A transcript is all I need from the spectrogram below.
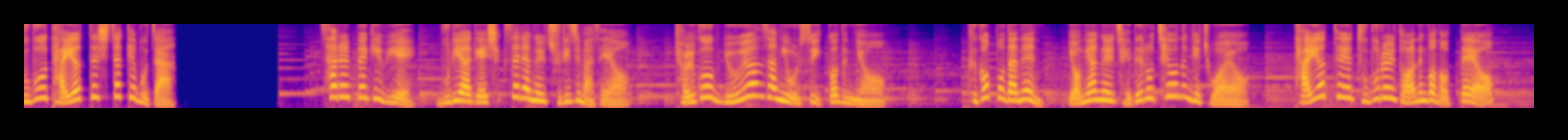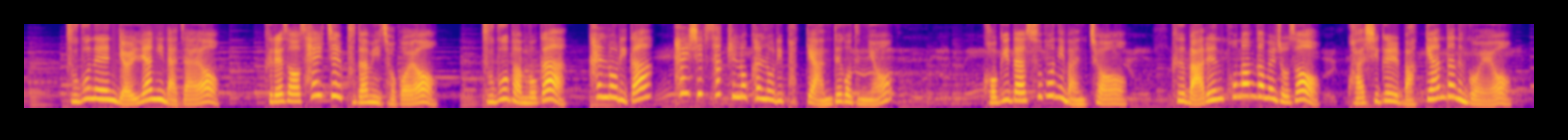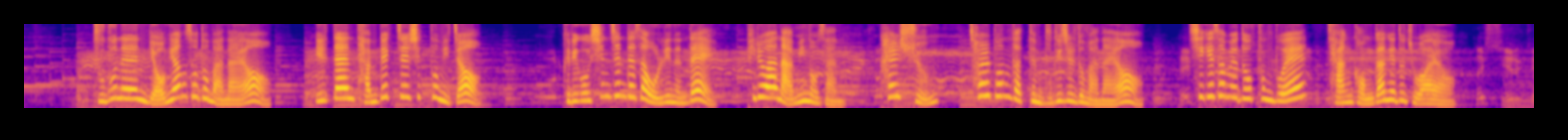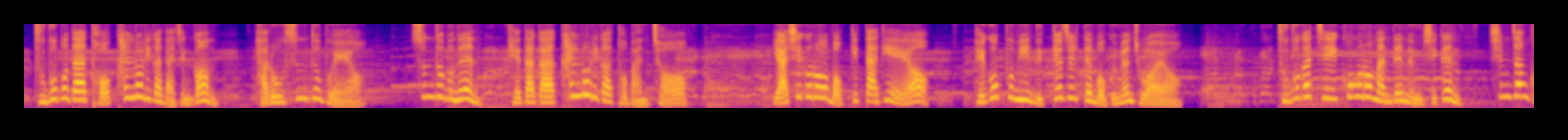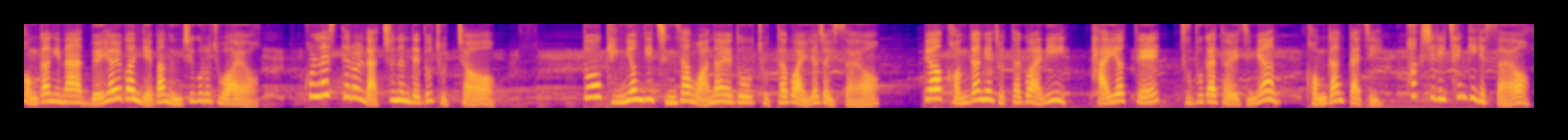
두부 다이어트 시작해보자. 살을 빼기 위해 무리하게 식사량을 줄이지 마세요. 결국 요요현상이 올 수 있거든요. 그것보다는 영양을 제대로 채우는 게 좋아요. 다이어트에 두부를 더하는 건 어때요? 두부는 열량이 낮아요. 그래서 살찔 부담이 적어요. 두부 반모가 칼로리가 84kcal 밖에 안 되거든요. 거기다 수분이 많죠. 그 마른 포만감을 줘서 과식을 막게 한다는 거예요. 두부는 영양소도 많아요. 일단 단백질 식품이죠. 그리고 신진대사 올리는데 필요한 아미노산, 칼슘, 철분 같은 무기질도 많아요. 식이섬유도 풍부해 장 건강에도 좋아요. 두부보다 더 칼로리가 낮은 건 바로 순두부예요. 순두부는 게다가 칼로리가 더 많죠. 야식으로 먹기 딱이에요. 배고픔이 느껴질 때 먹으면 좋아요. 두부같이 콩으로 만든 음식은 심장 건강이나 뇌혈관 예방 음식으로 좋아요. 콜레스테롤 낮추는데도 좋죠. 또 갱년기 증상 완화에도 좋다고 알려져 있어요. 뼈 건강에 좋다고 하니 다이어트에 두부가 더해지면 건강까지 확실히 챙기겠어요.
